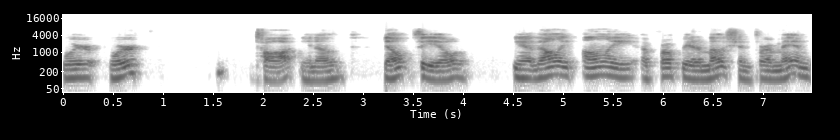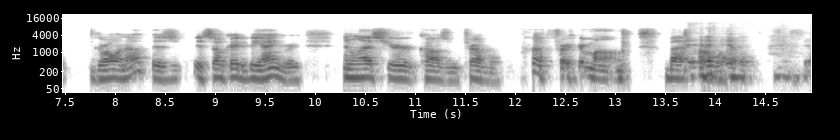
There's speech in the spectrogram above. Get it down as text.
we're we're taught you know don't feel you know the only only appropriate emotion for a man growing up is it's okay to be angry unless you're causing trouble for your mom but yeah.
